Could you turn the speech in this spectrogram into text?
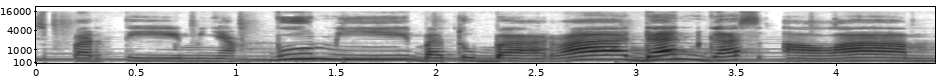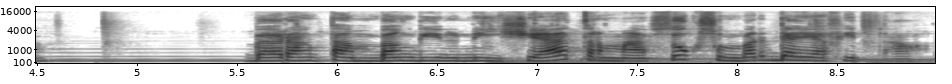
seperti minyak bumi, batu bara, dan gas alam. Barang tambang di Indonesia termasuk sumber daya vital.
